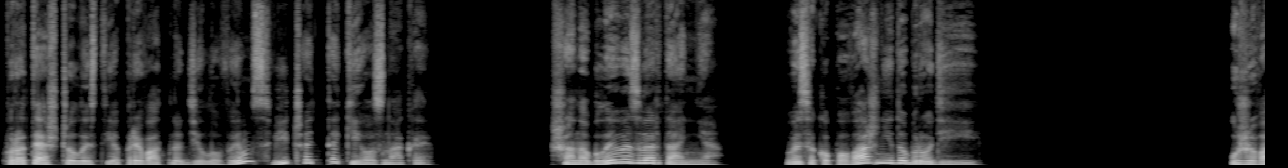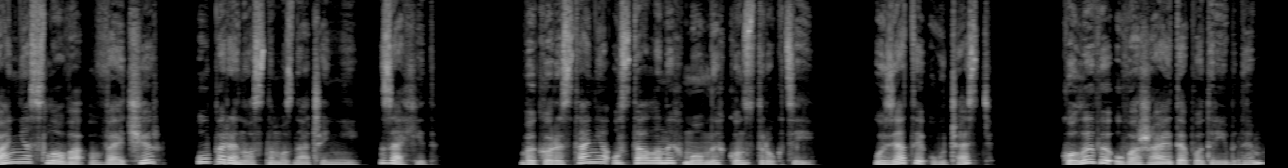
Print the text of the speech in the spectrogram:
Про те, що лист є приватно діловим, свідчать такі ознаки. Шанобливе звертання. Високоповажні добродії. Уживання слова вечір у переносному значенні захід. Використання усталених мовних конструкцій. Узяти участь, коли ви вважаєте потрібним,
